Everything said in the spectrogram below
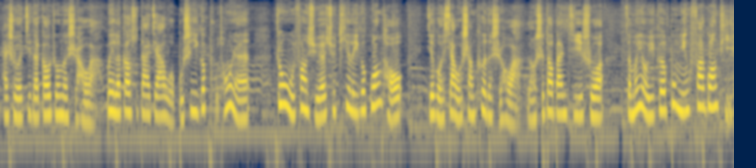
他说：“记得高中的时候啊，为了告诉大家我不是一个普通人，中午放学去剃了一个光头。”结果下午上课的时候啊，老师到班级说：“怎么有一个不明发光体？”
